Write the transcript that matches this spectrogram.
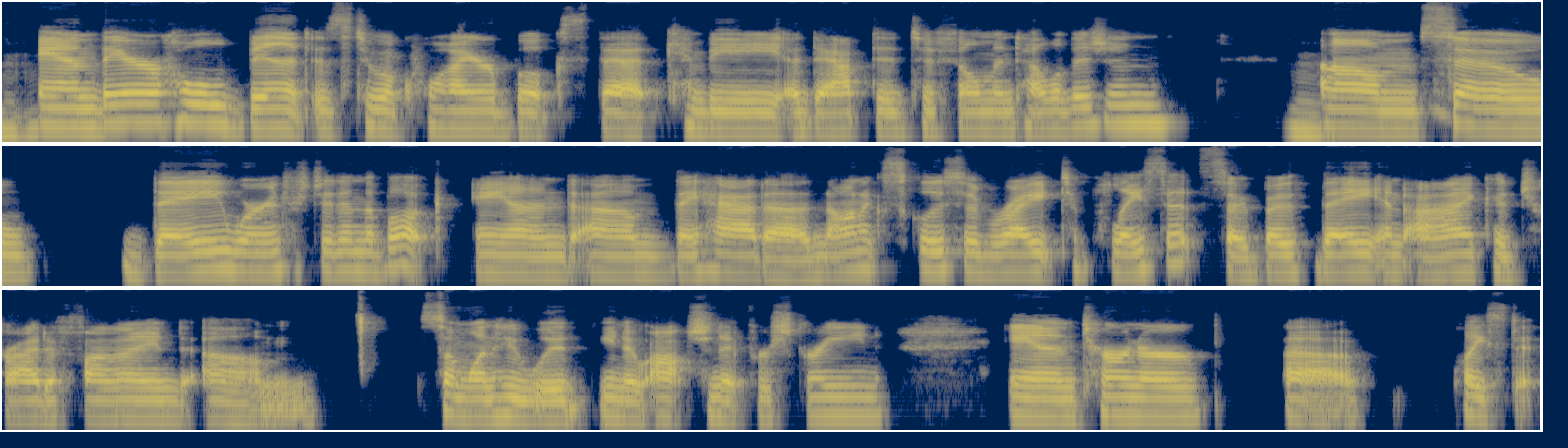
mm-hmm. and their whole bent is to acquire books that can be adapted to film and television. Mm. Um, so they were interested in the book and um, they had a non exclusive right to place it. So both they and I could try to find um, someone who would, you know, option it for screen. And Turner uh, placed it.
